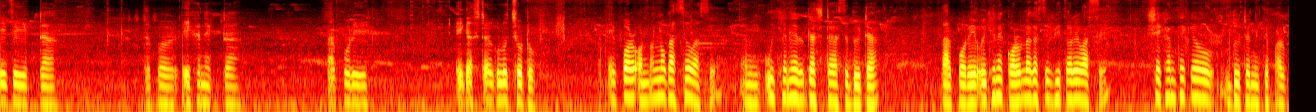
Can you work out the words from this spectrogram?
এই যে একটা, তারপর এখানে একটা, তারপরে এই গাছটারগুলো ছোট। এরপর অন্যান্য গাছেও আছে। আমি ওইখানের গাছটা আছে দুইটা। তারপরে ওইখানে করলা গাছের ভিতরেও আছে। সেখান থেকেও দুইটা নিতে পারব।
